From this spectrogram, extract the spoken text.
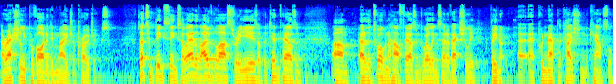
are actually provided in major projects. So that's a big thing. So out of over the last three years, of the 10,000, um, out of the 12,500 dwellings that have actually been uh, uh, put an application in the council,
